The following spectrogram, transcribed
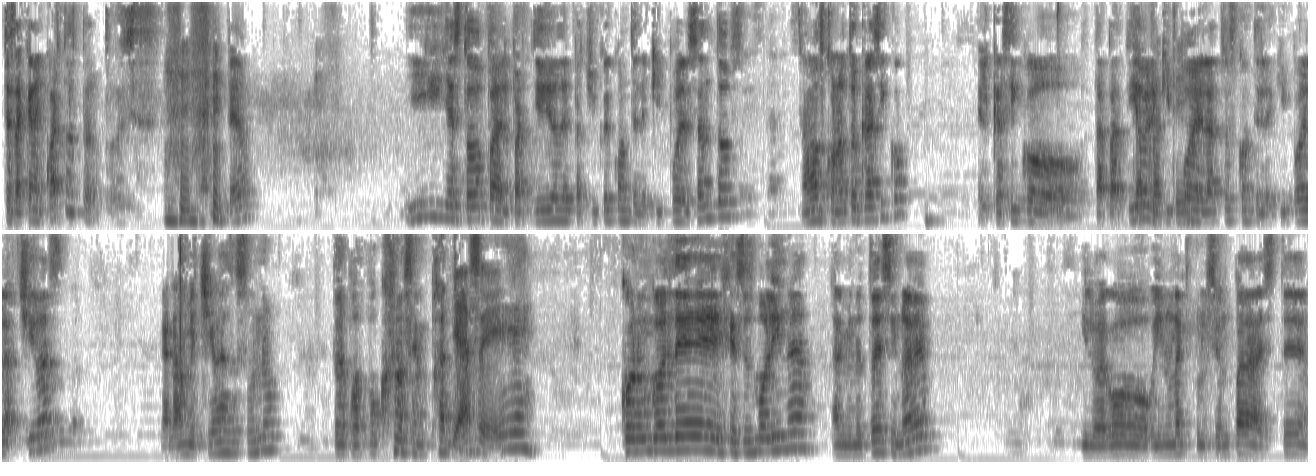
Te sacan en cuartos, pero pues ya ni pedo. Y ya es todo para el partido de Pachuca contra el equipo de Santos. Vamos con otro clásico. El clásico tapatío, el equipo del Atlas contra el equipo de las Chivas. Ganaron mis Chivas 2-1, pero por poco nos empatan. Ya sé. Con un gol de Jesús Molina al minuto 19. Y luego vino una expulsión para este,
